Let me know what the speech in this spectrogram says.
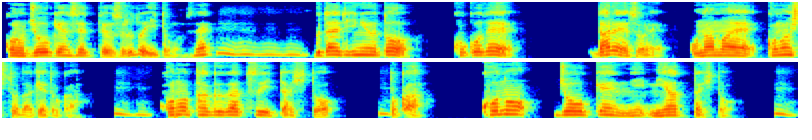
この条件設定をするといいと思うんですね。うんうんうんうん。具体的に言うと、ここで、誰それ、お名前、この人だけとか、うんうんこのタグがついた人とか、この条件に見合った人、うん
